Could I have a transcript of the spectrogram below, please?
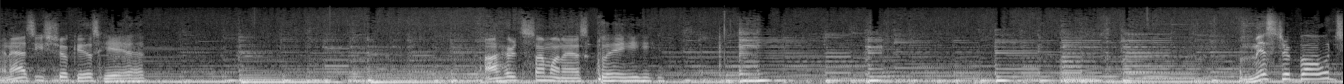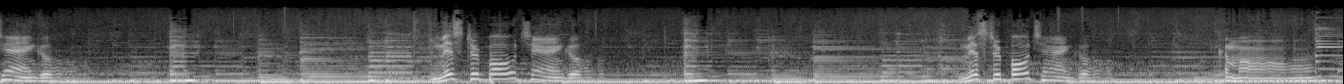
And as he shook his head, I heard someone ask, please. Mr. Bojangle, Mr. Bojangle, Mr. Bojangle, come on.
